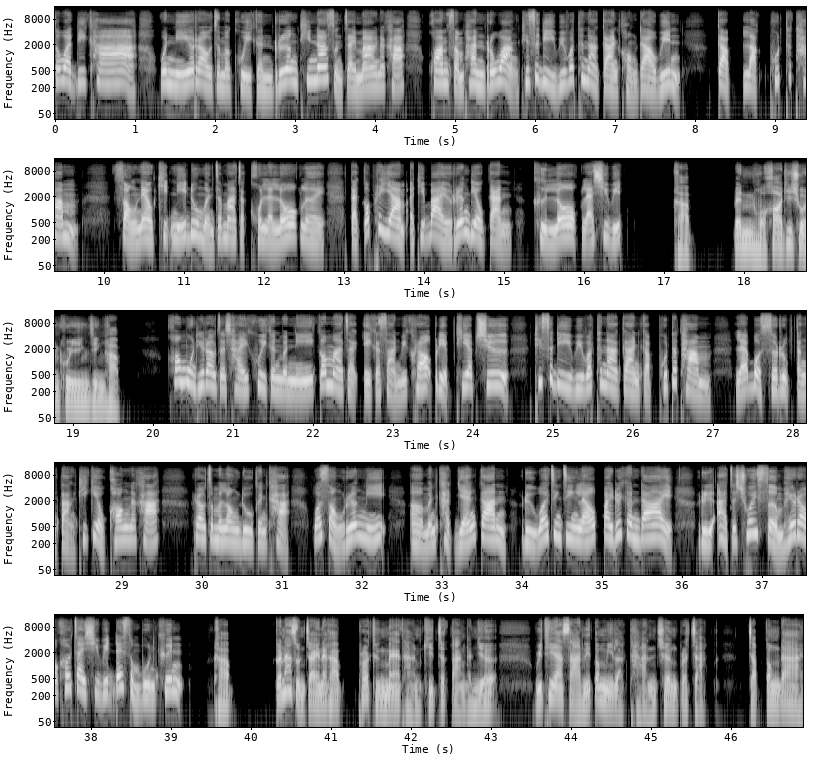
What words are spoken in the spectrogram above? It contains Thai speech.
สวัสดีค่ะ วันนี้เราจะมาคุยกันเรื่องที่น่าสนใจมากนะคะ ความสัมพันธ์ระหว่างทฤษฎีวิวัฒนาการของดาร์วิน กับหลักพุทธธรรมสองแนวคิดนี้ดูเหมือนจะมาจากคนละโลกเลย แต่ก็พยายามอธิบายเรื่องเดียวกัน คือโลกและชีวิต ครับ เป็นหัวข้อที่ชวนคุยจริง ๆ ครับ ข้อมูลที่เราจะใช้คุยกันวันนี้ก็มาจากเอกสารวิเคราะห์เปรียบเทียบชื่อ ทฤษฎีวิวัฒนาการกับพุทธธรรม และบทสรุปต่างๆ ที่เกี่ยวข้องนะคะ เราจะมาลองดูกันค่ะ ว่าสองเรื่องนี้เอ่อมันขัดแย้งกัน หรือว่าจริง ๆ แล้วไปด้วยกันได้ หรืออาจจะช่วยเสริมให้เราเข้าใจชีวิตได้สมบูรณ์ขึ้น ครับ ก็น่าสนใจนะครับ เพราะถึงแม้ฐานคิดจะต่างกันเยอะ วิทยาศาสตร์นี่ต้องมีหลักฐานเชิงประจักษ์ จับต้องได้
